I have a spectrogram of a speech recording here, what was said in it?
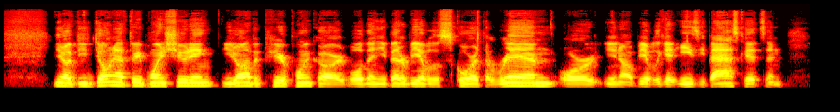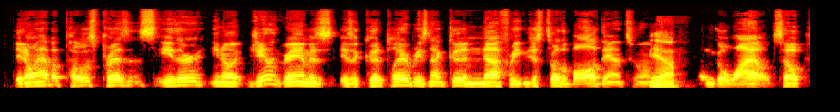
you know, if you don't have three point shooting, you don't have a pure point guard. Well, then you better be able to score at the rim, or you know, be able to get easy baskets. And they don't have a post presence either. You know, Jalen Graham is is a good player, but he's not good enough where you can just throw the ball down to him. Yeah, and go wild. So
